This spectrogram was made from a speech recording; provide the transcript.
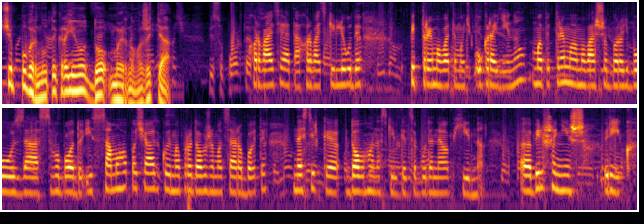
щоб повернути країну до мирного життя. Хорватія та хорватські люди підтримуватимуть Україну. Ми підтримуємо вашу боротьбу за свободу із самого початку, і ми продовжимо це робити настільки довго, наскільки це буде необхідно. Е, Більше ніж рік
